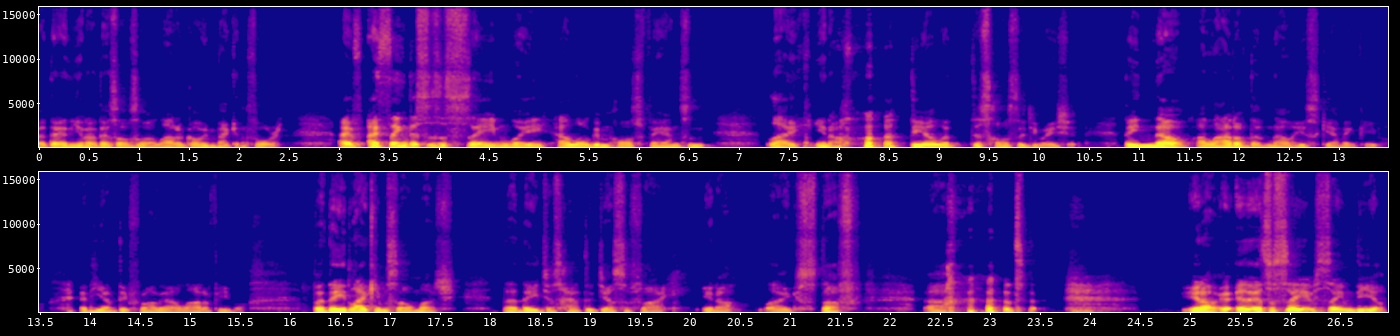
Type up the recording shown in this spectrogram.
But then you know, there's also a lot of going back and forth. I I think this is the same way how Logan Paul's fans and like you know deal with this whole situation. They know a lot of them know he's scamming people, and he have defrauded a lot of people but they like him so much that they just have to justify, you know, like stuff. Uh, you know, it, it's the same same deal.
